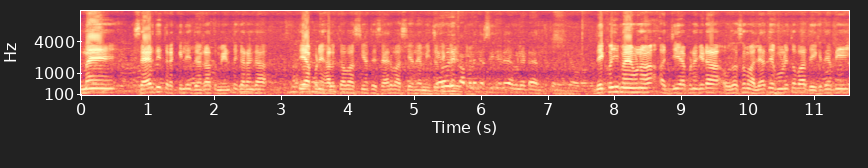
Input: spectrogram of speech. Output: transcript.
ਮੈਂ ਸ਼ਹਿਰ ਦੀ ਤਰੱਕੀ ਲਈ ਦਿਨ ਰਾਤ ਮਿਹਨਤ ਕਰਾਂਗਾ ਤੇ ਆਪਣੇ ਹਲਕਾ ਵਾਸੀਆਂ ਤੇ ਸ਼ਹਿਰ ਵਾਸੀਆਂ ਦੇ ਉਮੀਦਾਂ ਤੇ ਖਰੇ ਕੰਮ ਨੇ ਅਸੀਂ ਜਿਹੜੇ ਅਗਲੇ ਟਾਈਮ 'ਚ ਕਰੋਗੇ ਆਉਣਾ ਦੇਖੋ ਜੀ ਮੈਂ ਹੁਣ ਅੱਜ ਇਹ ਆਪਣਾ ਜਿਹੜਾ ਅਹੁਦਾ ਸੰਭਾਲਿਆ ਤੇ ਹੁਣ ਇਹ ਤੋਂ ਬਾਅਦ ਦੇਖਦੇ ਹਾਂ ਵੀ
